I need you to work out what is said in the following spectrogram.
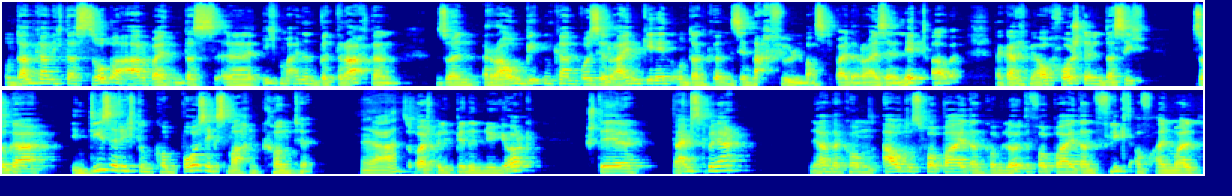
und dann kann ich das so bearbeiten, dass äh, ich meinen Betrachtern so einen Raum bieten kann, wo sie reingehen und dann können sie nachfühlen, was ich bei der Reise erlebt habe. Da kann ich mir auch vorstellen, dass ich sogar in diese Richtung Composings machen konnte. Ja. Zum Beispiel, ich bin in New York, stehe Times Square, ja, da kommen Autos vorbei, dann kommen Leute vorbei, dann fliegt auf einmal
